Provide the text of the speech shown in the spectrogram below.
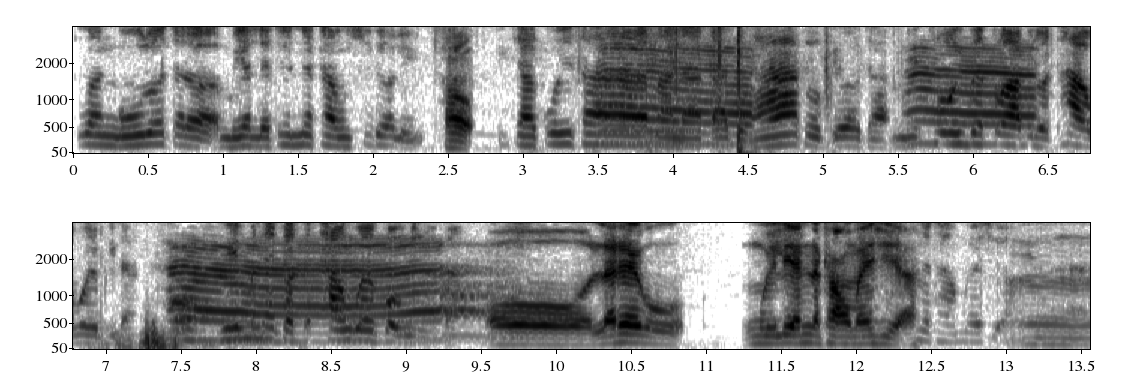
သူကငိုတော့ကျတော့အမေကလက်ထဲနဲ့ထောင်ရှိတော့လေ ဟုတ် ကြာကိုးစားမှလာတာဟာတို့ပြောတာမင်းဆိုးပြီးတော့သွားပြီးတော့ထားဝဲပြီးတာဒီမနေ့တော့တစ်ချောင်းခွဲကုန်နေတာ ။အိုးလက်ထဲကိုငွေလေး2000ပဲရှိရ နှစ်ထောင်ပဲရှိအောင် ။อืม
